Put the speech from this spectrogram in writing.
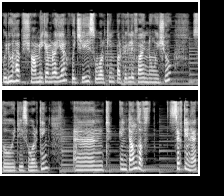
We do have Xiaomi camera here, which is working perfectly fine, no issue. So it is working. And in terms of safety net,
